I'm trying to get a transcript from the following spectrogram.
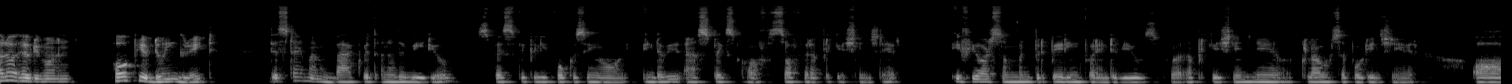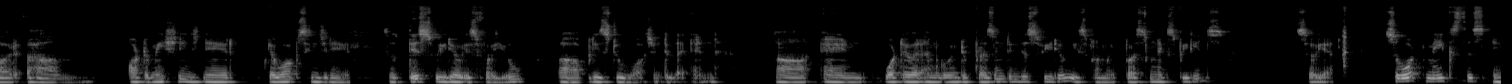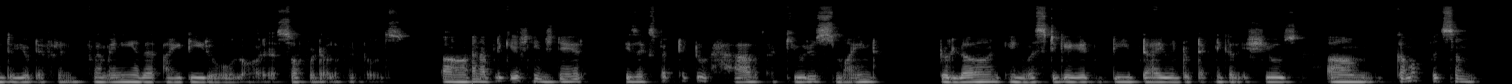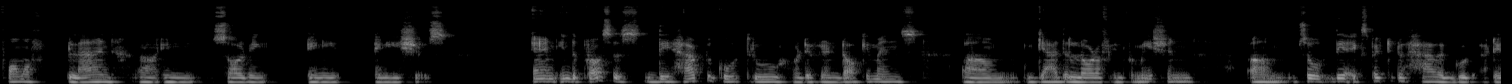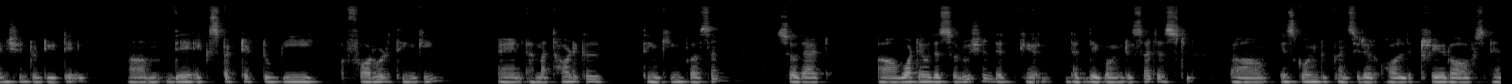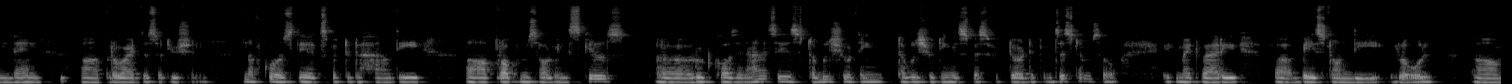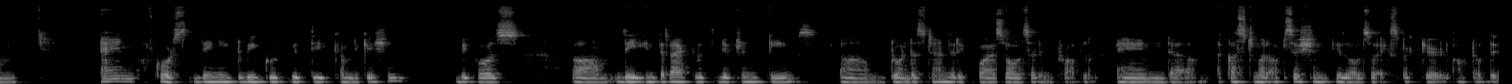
Hello everyone, hope you're doing great. This time I'm back with another video specifically focusing on interview aspects of software application engineer. If you are someone preparing for interviews for application engineer or cloud support engineer or um, automation engineer, DevOps engineer, so this video is for you. Uh, please do watch until the end. Uh, and whatever I'm going to present in this video is from my personal experience. So yeah. So what makes this interview different from any other IT role or software development roles? Uh, an application engineer is expected to have a curious mind to learn, investigate, deep dive into technical issues, um, come up with some form of plan uh, in solving any any issues. And in the process, they have to go through different documents, um, gather a lot of information, um, so they are expected to have a good attention to detail. Um, they expected to be forward thinking and a methodical thinking person so that uh, whatever the solution that, that they're going to suggest uh, is going to consider all the trade-offs and then uh, provide the solution. And of course, they are expected to have the uh, problem solving skills, uh, root cause analysis, troubleshooting. Troubleshooting is specific to a different system, so it might vary uh, based on the role. Um, and of course, they need to be good with the communication because um, they interact with different teams um, to understand the required solve certain problem. And um, a customer obsession is also expected out of this.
